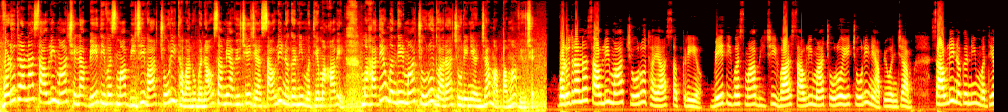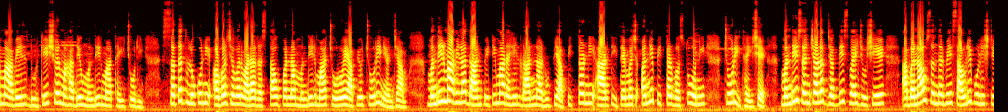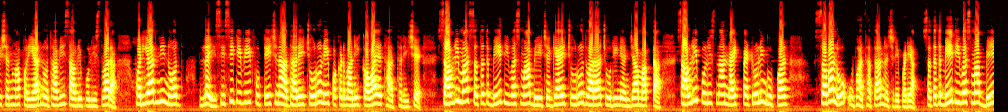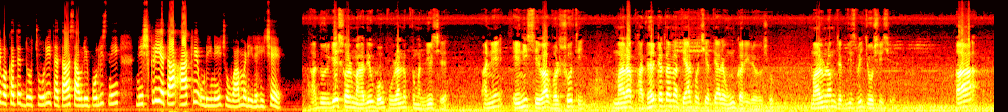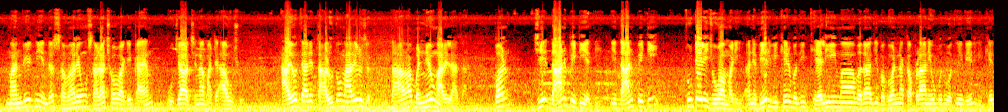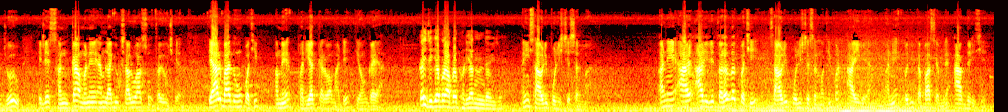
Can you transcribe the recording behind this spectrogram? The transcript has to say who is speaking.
Speaker 1: વડોદરાના સાવલીમાં છેલ્લા બે દિવસમાં બીજી વાર ચોરી થવાનો બનાવ સામે આવ્યો છે, જ્યાં સાવલી નગરની મધ્યમાં આવેલ મહાદેવ મંદિરમાં ચોરો દ્વારા ચોરીને અંજામ આપવામાં આવ્યો છે. વડોદરાના સાવલીમાં ચોરો થયા સક્રિય બે દિવસમાં બીજી વાર સાવલીમાં ચોરોએ ચોરીને આપ્યો અંજામ. સાવલી નગરની મધ્યમાં આવેલ દુર્ગેશ્વર મહાદેવ મંદિરમાં થઈ ચોરી. સતત લોકોની અવરજવરવાળા રસ્તા ઉપરના મંદિરમાં ચોરોએ આપ્યો ચોરીને અંજામ. મંદિરમાં આવેલા દાનપેટીમાં રહેલ દાનના રૂપિયા, પિત્તળની આરતી તેમજ અન્ય પિત્તળ વસ્તુઓની ચોરી થઈ છે. મંદિર સંચાલક જગદીશભાઈ જોશીએ આ બનાવ સંદર્ભે સાવલી પોલીસ સ્ટેશનમાં ફરિયાદ નોંધાવી સાવલી પોલીસ દ્વારા ફરિયાદની નોંધ લઈ સીસીટીવી ફૂટેજના આધારે ચોરોને પકડવાની કવાયત હાથ ધરી છે. સાવલીમાં સતત બે દિવસમાં બે જગ્યાએ ચોરો દ્વારા ચોરીને અંજામ આપતા સાવલી પોલીસના નાઇટ પેટ્રોલિંગ ઉપર સવાલો ઊભા થતા નજરે પડ્યા. સતત બે દિવસમાં બે વખત ચોરી થતા સાવલી પોલીસની નિષ્ક્રિયતા આંખે ઉડીને જોવા મળી રહી છે.
Speaker 2: આ દુર્ગેશ્વર મહાદેવ બહુ પુરાણ મંદિર છે અને એની સેવા વર્ષોથી મારા ફાધર કરતા હતા ત્યાર પછી અત્યારે હું કરી રહ્યો છું. મારું નામ જગદીશભાઈ જોશી છે. આ મંદિરની અંદર સવારે હું સાડા છ વાગે કાયમ પૂજા અર્ચના માટે આવું છું. આવ્યો ત્યારે તાળું તો મારેલું જ હતું. તાળા બંને મારેલા હતા. પણ જે દાન પેટી હતી, એ દાન પેટી તૂટેલી જોવા મળી અને વેર વિખેર બધી થેલીમાં, બધા જે ભગવાનના કપડાં ને એવું બધું હતું, એ વેર વિખેર જોયું. એટલે શંકા મને એમ લાગ્યું કે સારું આ શું થયું છે ત્યારબાદ હું પછી અમે ફરિયાદ કરવા માટે ત્યાં ગયા.
Speaker 3: કઈ જગ્યા પર આપણે ફરિયાદ નોંધાવી છે?
Speaker 2: અહીં સાવલી પોલીસ સ્ટેશનમાં. અને આ આ રીતે તરત જ પછી સાવલી પોલીસ સ્ટેશનમાંથી પણ આવી ગયા અને બધી તપાસ એમને આપી છે.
